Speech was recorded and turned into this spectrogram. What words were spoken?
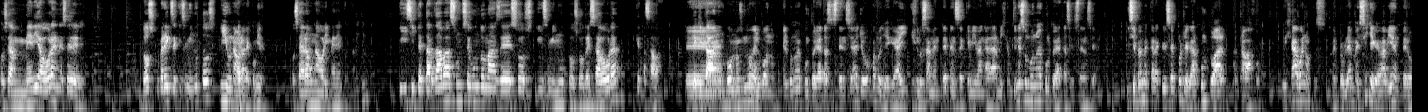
O sea, media hora en ese. Dos breaks de 15 minutos. Y una hora de comida. O sea, era una hora y media en total. Y si te tardabas un segundo más de esos 15 minutos o de esa hora, ¿qué pasaba? Te quitaban un bono, No del bono, el bono de puntualidad de asistencia. Yo cuando llegué ahí ilusamente pensé que me iban a dar, me dijeron, tienes un bono de puntualidad de asistencia. Y siempre me caractericé por llegar puntual al trabajo. Y dije, ah, bueno, pues no hay problema. Y sí, llegaba bien, pero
